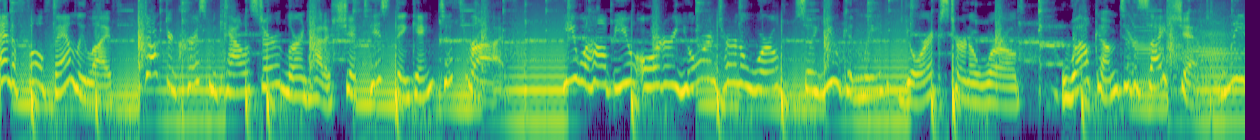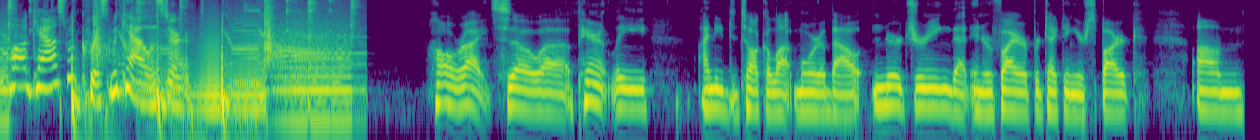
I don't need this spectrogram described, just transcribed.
and a full family life, Dr. Chris McAllister learned how to shift his thinking to thrive. He will help you order your internal world so you can lead your external world. Welcome to the Site Shift Lead Podcast with Chris McAllister. All right. So uh, apparently, I need to talk a lot more about nurturing that inner fire, protecting your spark. Um,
